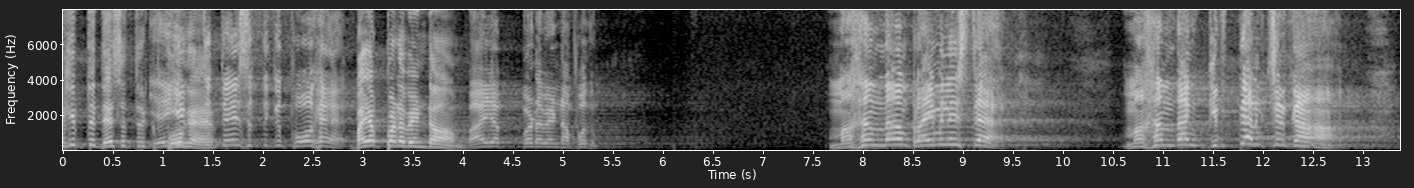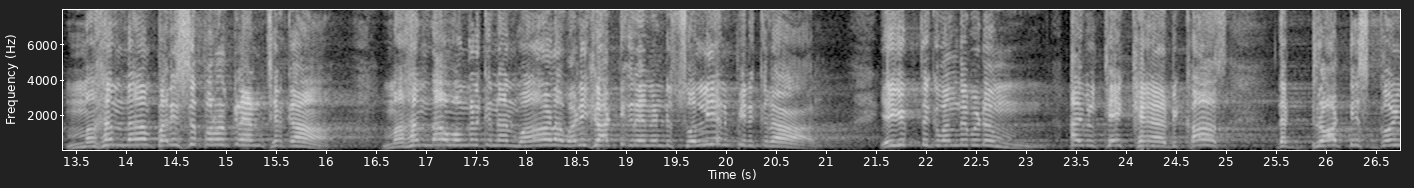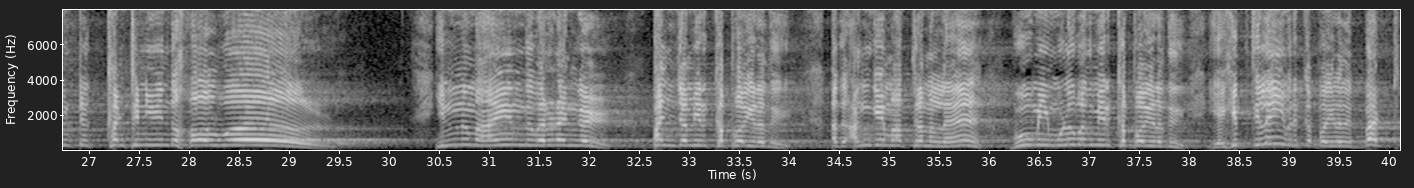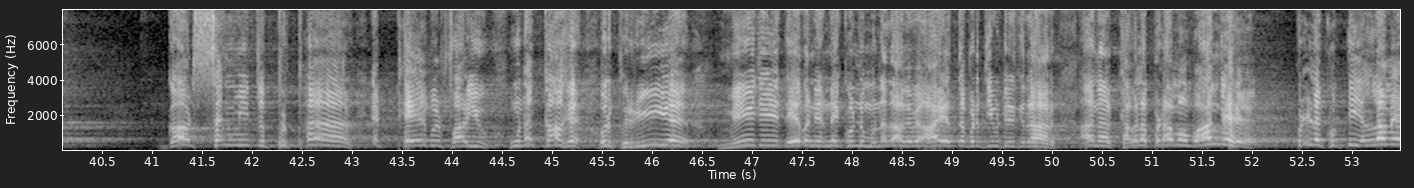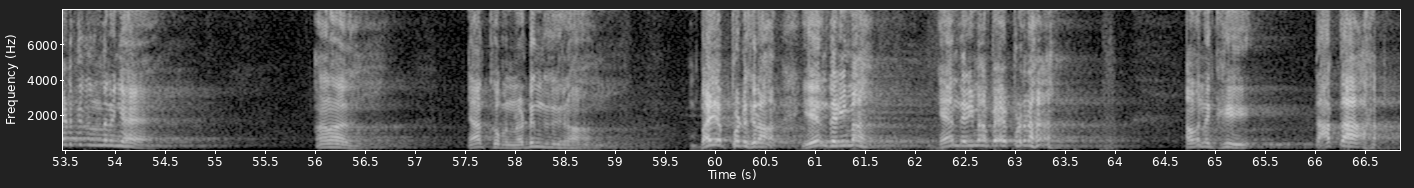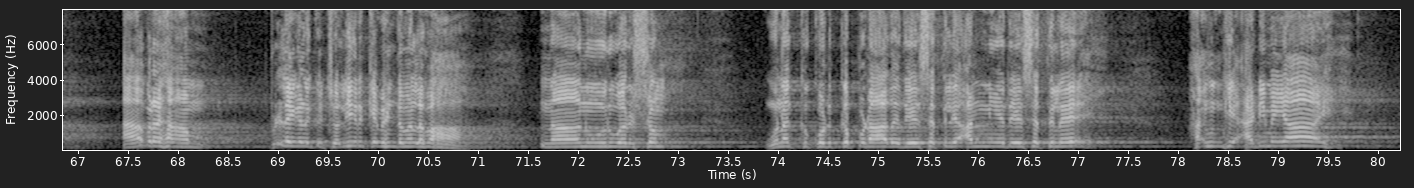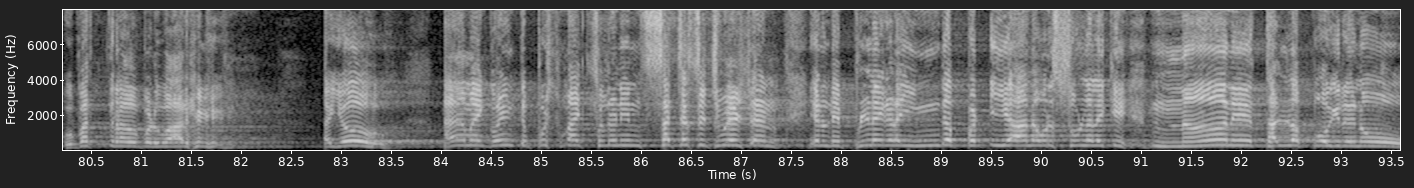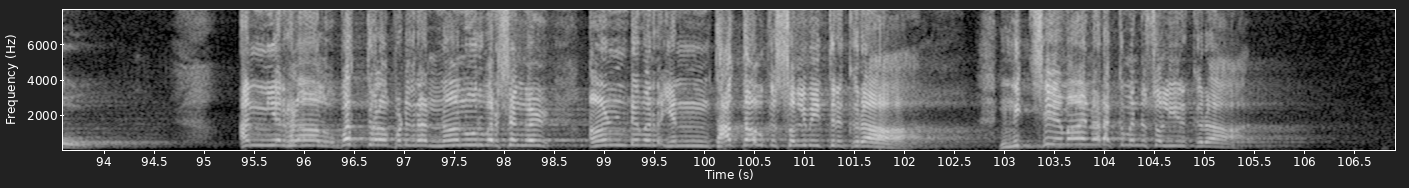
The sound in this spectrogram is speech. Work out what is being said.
எகிப்து தேசத்திற்கு போக தேசத்துக்கு போக பயப்பட வேண்டாம். பயப்பட வேண்டாம். போதும். மகன் தான் பிரைம் மினிஸ்டர் மகன் தான் கிஃப்ட் அனுப்பிச்சிருக்கான். மகன் தான் பரிசு பொருட்களை அனுப்பிச்சிருக்கான். மகன் தான் உங்களுக்கு நான் வாழ வழிகாட்டுகிறேன் என்று சொல்லி அனுப்பியிருக்கிறான். எகிப்துக்கு வந்துவிடும். I will take care because the drought is going to continue in the whole world இன்னும் ஐந்து வருடங்கள் பஞ்சம் இருக்க போகிறது அது அங்கே மாத்திரமல்ல பூமி முழுவதும் இருக்க போகிறது எகிப்திலையும் இருக்க போகிறது. But God sent me to prepare a table for you. உனக்காக ஒரு பெரிய மேஜையை தேவன் என்னை கொண்டு முன்னதாகவே ஆயத்தப்படுத்தி விட்டிருக்கிறார். ஆனால் கவலைப்படாம வாங்க பிள்ளை குட்டி எல்லாமே எடுத்துட்டு வந்துருங்க. ஆனால் யாக்கோபு நடுங்குகிறான் பயப்படுகிறான். ஏன் தெரியுமா? ஏன் தெரியுமா பயப்படுறான்? அவனுக்கு தாத்தா ஆபிரகாம் பிள்ளைகளுக்கு சொல்லியிருக்க வேண்டும் அல்லவா நானூறு வருஷம் உனக்கு கொடுக்கப்படாத தேசத்திலே அந்நிய தேசத்திலே அங்கே அடிமையாய் உபத்திரவப்படுவார்கள். ஐயோ am I going to push my children in such a situation? என்னுடைய பிள்ளைகளை இந்த பட்டியான ஒரு சூழ்நிலைக்கு நானே தள்ளப் போகிறேனோ? அந்நியர்களால் உபத்திரவப்படுகிற நானூறு வருஷங்கள் ஆண்டவர் என் தாத்தாவுக்கு சொல்லி வைத்திருக்கிறார். நிச்சயமாய் நடக்கும் என்று சொல்லி இருக்கிறார்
